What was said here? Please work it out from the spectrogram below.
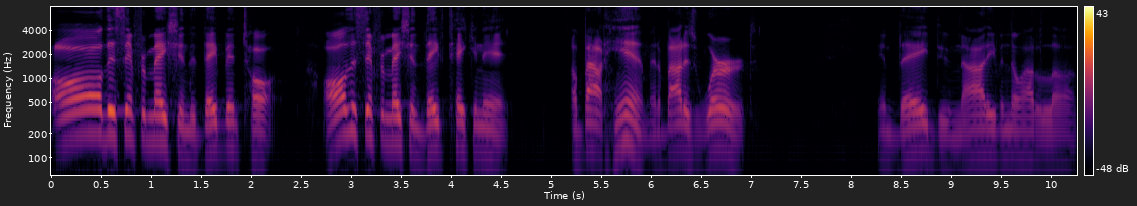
all this information that they've been taught, all this information they've taken in about him and about his word, and they do not even know how to love.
